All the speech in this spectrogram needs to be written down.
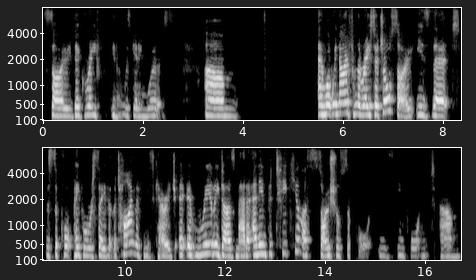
So their grief, you know, was getting worse. Um, and what we know from the research also is that the support people receive at the time of miscarriage, it, it really does matter. And in particular, social support is important. Um,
